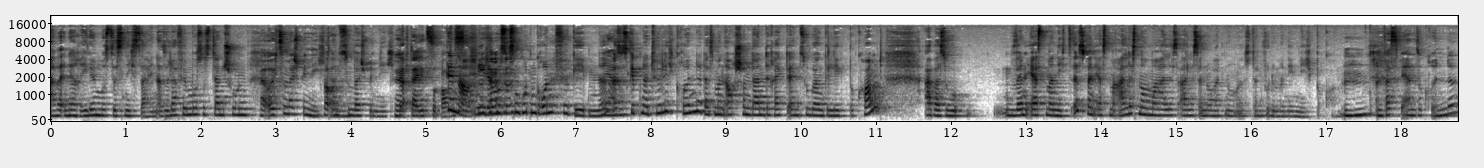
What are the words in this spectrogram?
Aber in der Regel muss das nicht sein. Also dafür muss es dann schon. Bei euch zum Beispiel nicht. Bei uns zum Beispiel nicht. Hör ich da jetzt so raus? Genau, nee, da muss es einen guten Grund für geben. Ne? Ja. Also es gibt natürlich Gründe, dass man auch schon dann direkt einen Zugang gelegt bekommt. Aber so, wenn erstmal nichts ist, wenn erstmal alles normal ist, alles in Ordnung ist, dann würde man den nicht bekommen. Mhm. Und was wären so Gründe?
